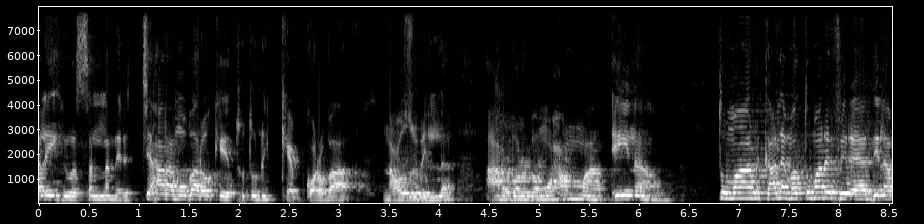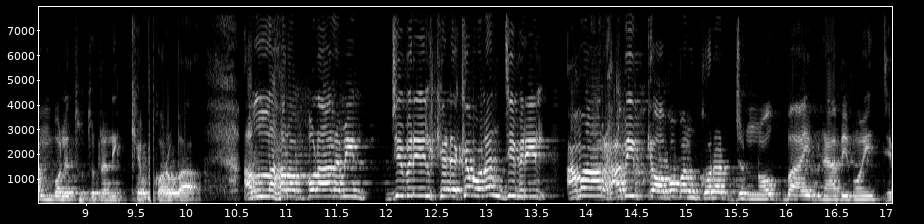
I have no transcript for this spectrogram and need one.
আলহি ওয়াসাল্লামের চেহারা মুবারকে থুতু নিক্ষেপ করবা নাওজুবিল্লাহ আর বলবা, মোহাম্মদ, এই নাও। তোমার কালেমা তোমারে ফিরাইয়া দিলাম বলে থুতুটা নিক্ষেপ করবা। আল্লাহ রব্বুল আলামিন জিবরিলকে ডেকে বলেন, জিবরিল, আমার হাবিবকে অপমান করার জন্য উকবা ইবনে যে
